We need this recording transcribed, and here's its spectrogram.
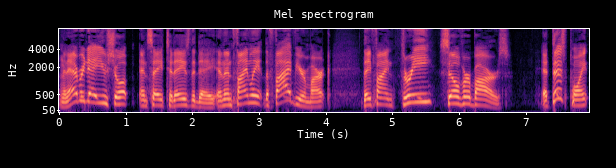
And every day you show up and say, today's the day. And then finally, at the five year mark, they find three silver bars. At this point,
